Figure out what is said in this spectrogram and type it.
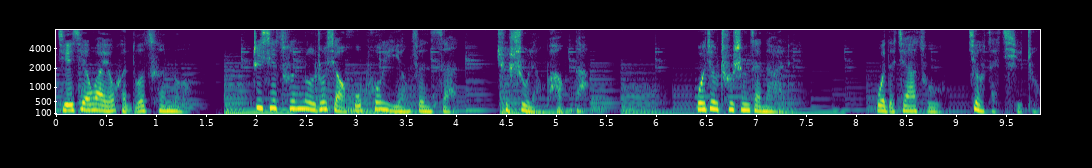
结界外有很多村落，这些村落如小湖泊一样分散，却数量庞大。我就出生在那里，我的家族就在其中。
